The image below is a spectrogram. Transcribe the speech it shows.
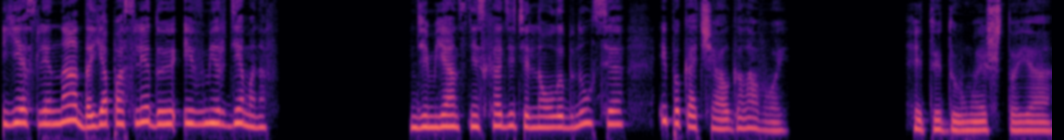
Если надо, я последую и в мир демонов. Демьян снисходительно улыбнулся и покачал головой. И ты думаешь, что я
